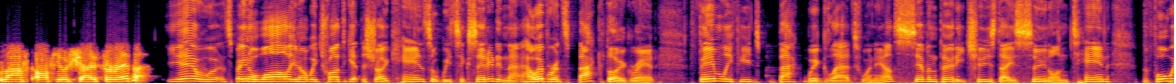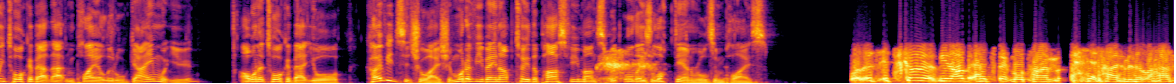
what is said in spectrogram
laughed off your show forever. Yeah, well, it's been a while. You know, we tried to get the show cancelled. We succeeded in that. However, it's back though, Grant. Family Feud's back. We're glad to announce. Seven thirty Tuesdays soon on ten. Before we talk about that and play a little game with you, I want to talk about your COVID situation. What have you been up to the past few months with all these lockdown rules in place? Well, it's kind of, you know, I've had spent more time at home in the last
